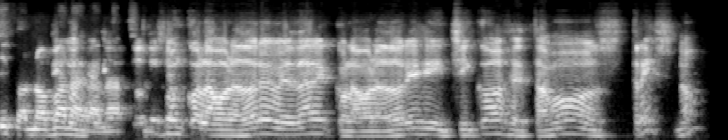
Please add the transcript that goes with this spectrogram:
chicos nos van a ganar. Todos son colaboradores, ¿verdad? Colaboradores y chicos, estamos tres, ¿no?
